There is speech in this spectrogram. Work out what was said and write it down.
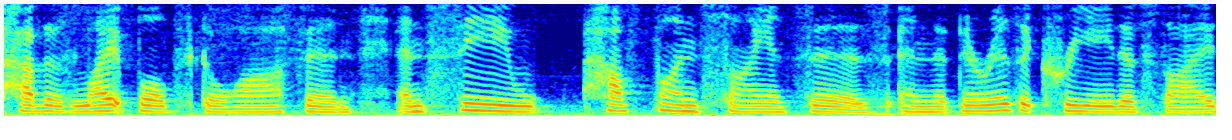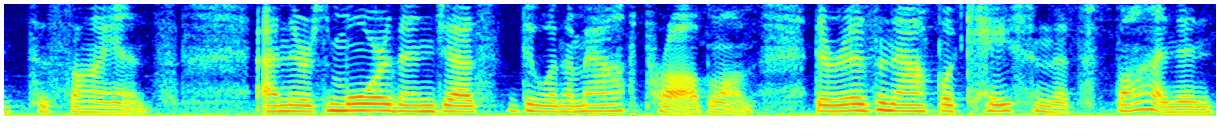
have those light bulbs go off and, and see how fun science is and that there is a creative side to science and there's more than just doing a math problem. There is an application that's fun and,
